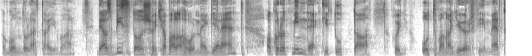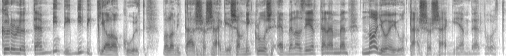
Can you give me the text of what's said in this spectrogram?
a gondolataival. De az biztos, hogyha valahol megjelent, akkor ott mindenki tudta, hogy ott van a Györfi, mert körülöttem mindig, mindig kialakult valami társaság, és a Miklós ebben az értelemben nagyon jó társasági ember volt.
